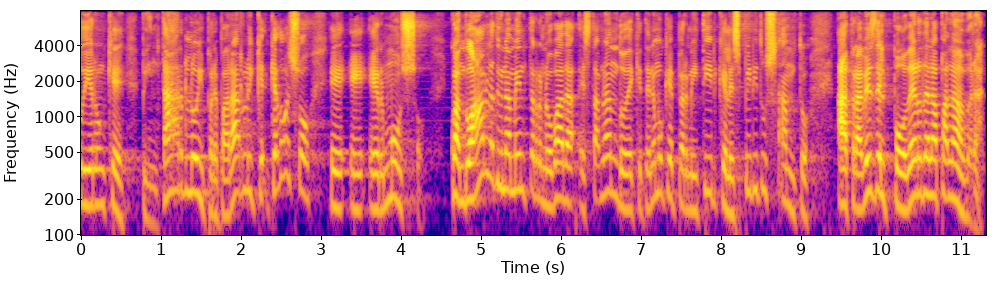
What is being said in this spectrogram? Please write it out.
pudieron que pintarlo y prepararlo y quedó eso eh, eh, hermoso. Cuando habla de una mente renovada, está hablando de que tenemos que permitir que el Espíritu Santo, a través del poder de la palabra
